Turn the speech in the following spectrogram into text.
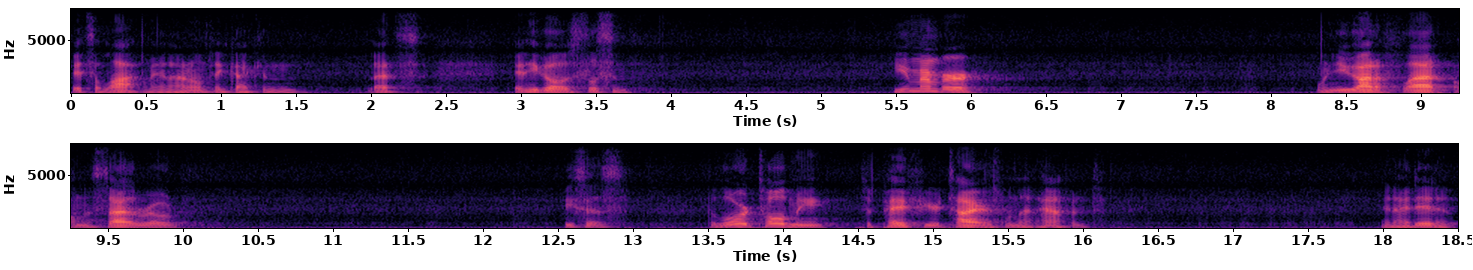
it's a lot, man. I don't think I can that's and he goes, "Listen. You remember when you got a flat on the side of the road?" He says, "The Lord told me to pay for your tires when that happened." And I didn't.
